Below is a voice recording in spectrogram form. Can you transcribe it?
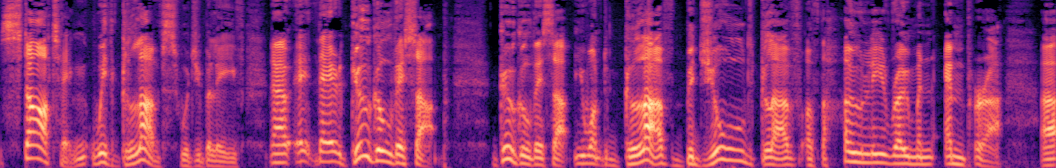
Starting with gloves, would you believe? Now, eh, there, Google this up. Google this up. You want glove, bejeweled glove of the Holy Roman Emperor. Uh,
